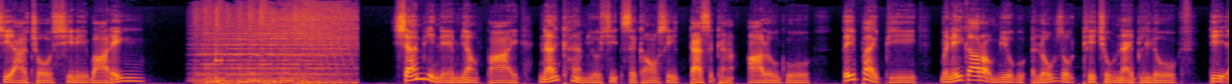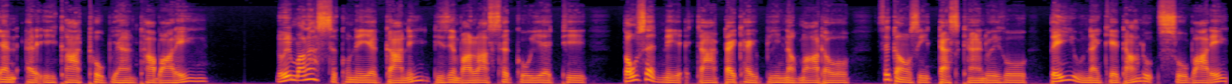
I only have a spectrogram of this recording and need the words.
100ကျော်ရှိနေပါတယ်။ရှမ်းပြည်နယ်မြောက်ပိုင်းနန်းခမ်းမြို့ရှိစစ်ကောင်စီတပ်စခန်းအားလုံးကိုသိပ်ပိုက်ပြီးမနေ့ကတော့မြို့ကိုအလုံးစုံထိချုံနိုင်ပြီလို့ TNLA ကထုတ်ပြန်ထားပါတယ်။နိုဝင်ဘာလ19ရက်ကနေဒီဇင်ဘာလ19ရက်ထိ32ရက်အကြာတိုက်ခိုက်ပြီးနောက်မှာတော့ စစ်ကောင်စီတပ်စခန်းတွေကိုသိမ်းယူနိုင်ခဲ့တာလို့ဆိုပါတယ်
